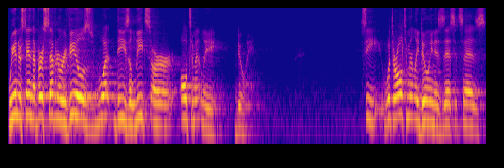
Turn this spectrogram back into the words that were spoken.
we understand that verse 7 reveals what these elites are ultimately doing. See, what they're ultimately doing is this it says,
